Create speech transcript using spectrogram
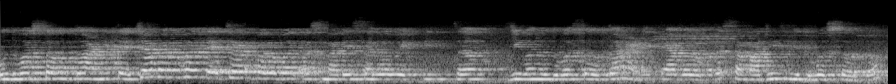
उद्ध्वस्त होतं आणि त्याच्याबरोबर त्याच्याबरोबर असणारे सर्व व्यक्तींचं जीवन उद्ध्वस्त होतं आणि त्याबरोबरच समाधीच उद्ध्वस्त होतं.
